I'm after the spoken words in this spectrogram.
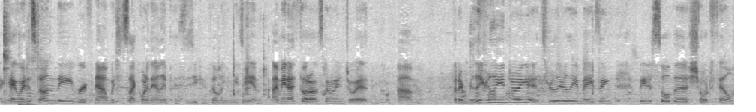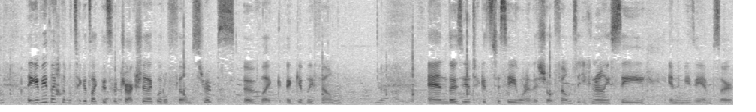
Okay, we're just on the roof now, which is like one of the only places you can film in the museum. I mean, I thought I was going to enjoy it, um, but I'm really, really enjoying it. It's really, really amazing. We just saw the short film. They give you like little tickets like this, which are actually like little film strips of like a Ghibli film. And those are your tickets to see one of the short films that you can only see in the museum. So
